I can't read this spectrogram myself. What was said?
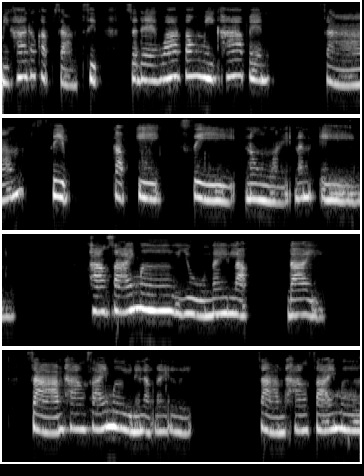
มีค่าเท่ากับสามสิบแสดงว่าต้องมีค่าเป็นสามสิบกับอีกสี่หน่วยนั่นเอง ทางซ้ายมืออยู่ในหลักใด สามทางซ้ายมืออยู่ในหลักใดเอ่ยสามทางซ้ายมือ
